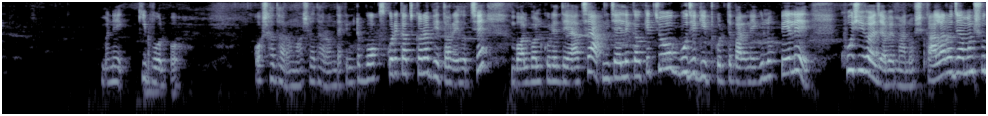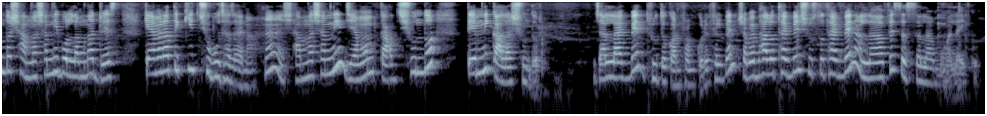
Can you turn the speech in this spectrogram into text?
মানে কি বলব? অসাধারণ অসাধারণ। দেখেন এটা বক্স করে কাজ করা, ভেতরে হচ্ছে বল বল করে দেয়া আছে। আপনি চাইলে কাউকে চোখ বুঝে গিফট করতে পারেন। এগুলো পেলে খুশি হয়ে যাবে মানুষ। কালারও যেমন সুন্দর, সামনাসামনি বললাম না ড্রেস ক্যামেরাতে কিচ্ছু বোঝা যায় না। হ্যাঁ সামনাসামনি যেমন কাজ সুন্দর, তেমনি কালার সুন্দর। যার লাগবে দ্রুত কনফার্ম করে ফেলবেন। সবাই ভালো থাকবেন, সুস্থ থাকবেন। আল্লাহ হাফিজ, আসসালামু আলাইকুম।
